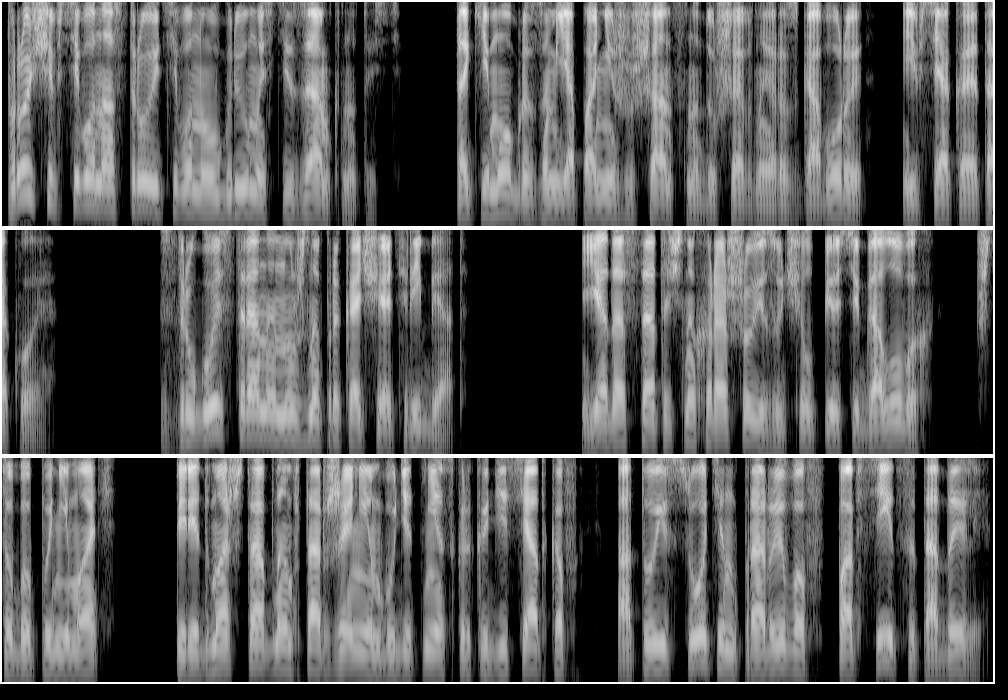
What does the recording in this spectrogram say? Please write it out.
Проще всего настроить его на угрюмость и замкнутость. Таким образом я понижу шанс на душевные разговоры и всякое такое. С другой стороны, нужно прокачать ребят. Я достаточно хорошо изучил пёсеголовых, чтобы понимать, перед масштабным вторжением будет несколько десятков, а то и сотен прорывов по всей цитадели.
